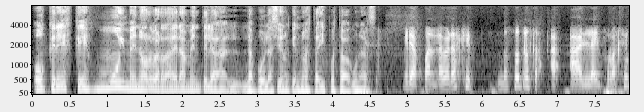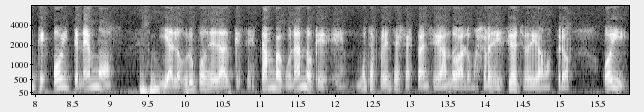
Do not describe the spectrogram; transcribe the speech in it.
o crees que es muy menor verdaderamente la, población que no está dispuesta a vacunarse? Mira, Juan, la verdad es que nosotros a, la información que hoy tenemos y a los grupos de edad que se están vacunando, que en muchas provincias ya están llegando a los mayores de 18, digamos, pero hoy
